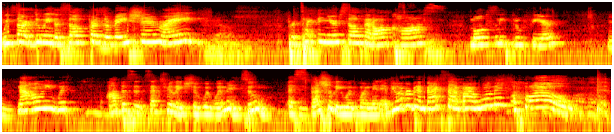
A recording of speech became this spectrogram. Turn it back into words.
we start doing the self-preservation, right? Protecting yourself at all costs mostly through fear. Hmm. Not only with opposite sex relation with women too, especially with women. Have you ever been backstabbed by a woman? Oh,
